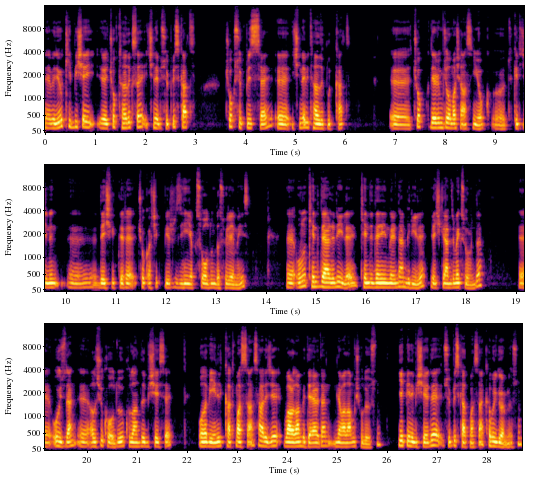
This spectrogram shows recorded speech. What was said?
E, ve diyor ki bir şey e, çok tanıdıksa içine bir sürpriz kat. Çok sürprizse e, içine bir tanıdıklık kat. E, çok devrimci olma şansın yok. E, tüketicinin e, değişikliklere çok açık bir zihin yapısı olduğunu da söyleyemeyiz. E, onu kendi değerleriyle, kendi deneyimlerinden biriyle ilişkilendirmek zorunda. E, o yüzden e, alışık olduğu, kullandığı bir şeyse ona bir yenilik katmazsan sadece var olan bir değerden nemalanmış oluyorsun. Yepyeni bir şeye de sürpriz katmazsan kabul görmüyorsun.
